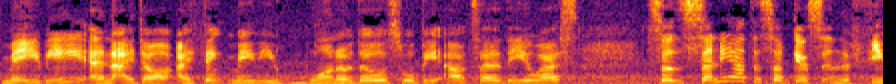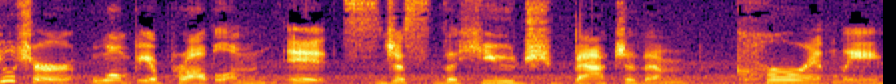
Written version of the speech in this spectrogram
maybe, and I don't, I think maybe one of those will be outside of the US. So sending out the sub gifts in the future won't be a problem. It's just the huge batch of them currently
